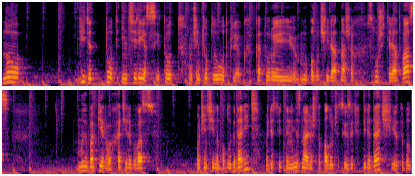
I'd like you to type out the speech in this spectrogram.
Но видя тот интерес и тот очень теплый отклик, который мы получили от наших слушателей, от вас, мы, во-первых, хотели бы вас очень сильно поблагодарить. Мы действительно не знали, что получится из этих передач, и это был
